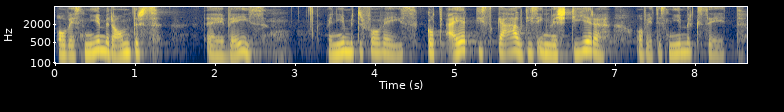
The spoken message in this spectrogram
auch wenn es niemand anders äh, weiß. Wenn niemand davon weiß. Gott ehrt dein Geld, dein Investieren auch wenn das niemand sieht.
